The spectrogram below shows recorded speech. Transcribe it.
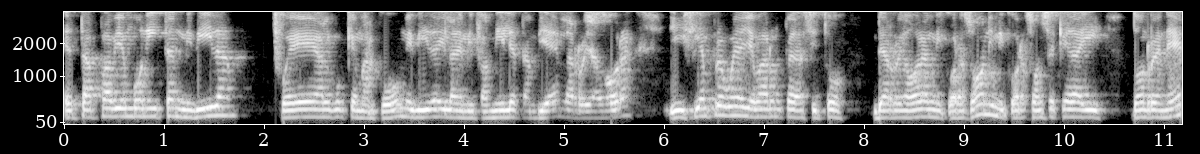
etapa bien bonita en mi vida fue algo que marcó mi vida y la de mi familia también, la arrolladora, y siempre voy a llevar un pedacito de arrolladora en mi corazón y mi corazón se queda ahí. Don René,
